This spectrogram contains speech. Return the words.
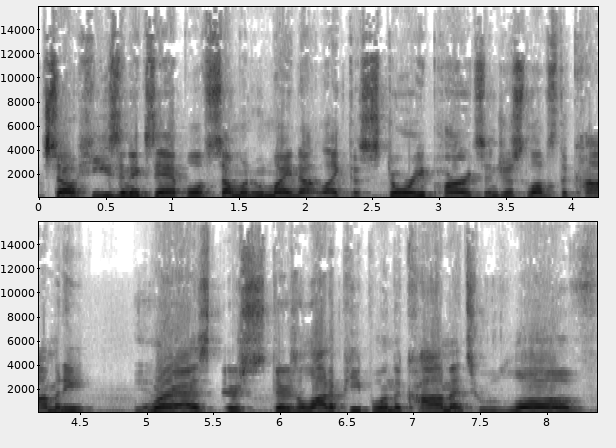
So he's an example of someone who might not like the story parts and just loves the comedy. Yeah. Whereas there's there's a lot of people in the comments who love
